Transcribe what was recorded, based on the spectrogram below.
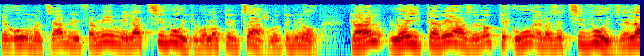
תיאור מצב, לפעמים מילת ציווי, כמו לא תרצח, לא תגנוב. כאן לא יקרע, זה לא תיאור, אלא זה ציווי, זה לאו.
